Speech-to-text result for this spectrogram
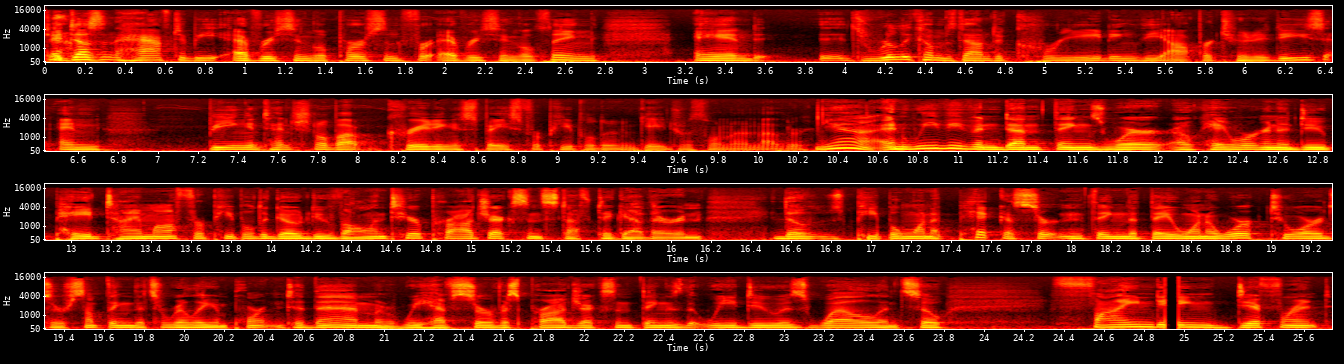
Yeah. It doesn't have to be every single person for every single thing. And it really comes down to creating the opportunities and being intentional about creating a space for people to engage with one another. Yeah, and we've even done things where okay, we're going to do paid time off for people to go do volunteer projects and stuff together, and those people want to pick a certain thing that they want to work towards or something that's really important to them, and we have service projects and things that we do as well, and so finding different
